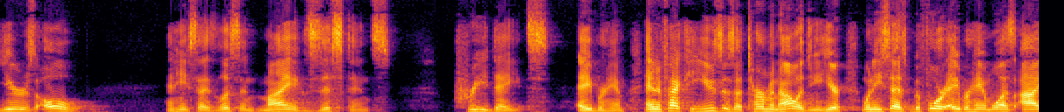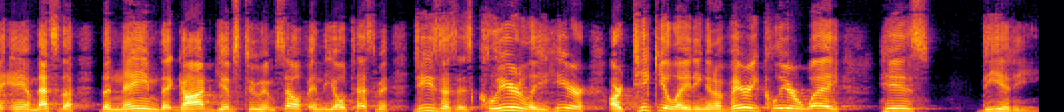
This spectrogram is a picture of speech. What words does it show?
years old. And he says, Listen, my existence predates Abraham. And in fact, he uses a terminology here when he says, Before Abraham was, I am. That's the, the name that God gives to himself in the Old Testament. Jesus is clearly here articulating in a very clear way his deity.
